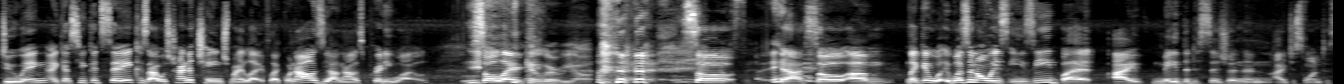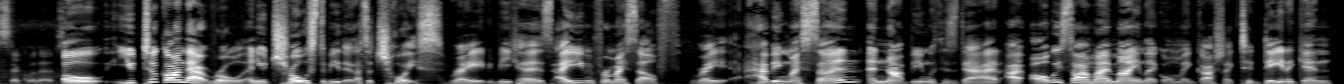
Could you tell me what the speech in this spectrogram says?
doing, I guess you could say, because I was trying to change my life. Like when I was young, I was pretty wild. So like where we all. so yeah, so um, like it, it wasn't always easy, but I made the decision and I just wanted to stick with it. Oh, you took on that role and you chose to be there. That's a choice, right? Because I even for myself, right, having my son and not being with his dad, I always saw in my mind like, oh my gosh, like to date again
